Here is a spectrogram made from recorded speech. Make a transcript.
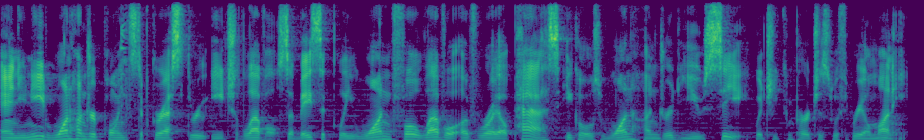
And you need 100 points to progress through each level. So basically, one full level of Royal Pass equals 100 UC, which you can purchase with real money.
